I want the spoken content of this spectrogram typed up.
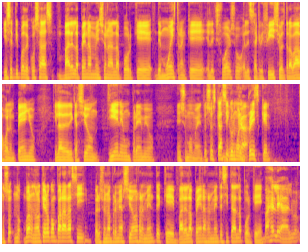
Y ese tipo de cosas vale la pena mencionarla porque demuestran que el esfuerzo, el sacrificio, el trabajo, el empeño y la dedicación tiene un premio en su momento. Eso es casi como el. Pritzker. No bueno, no lo quiero comparar así, pero es una premiación realmente que vale la pena realmente citarla porque Bájale algo.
